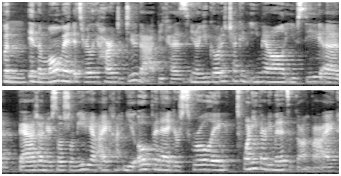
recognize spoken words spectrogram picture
But mm. in the moment, it's really hard to do that because, you know, you go to check an email, you see a badge on your social media icon, you open it, you're scrolling, 20, 30 minutes have gone by,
